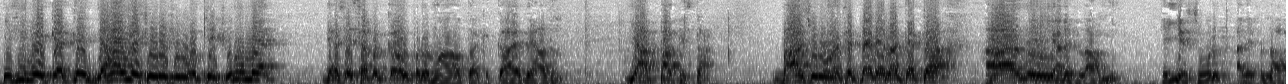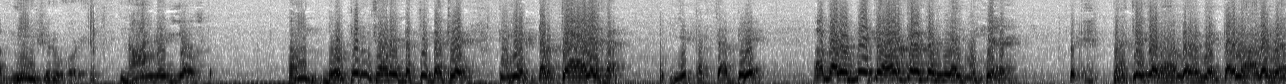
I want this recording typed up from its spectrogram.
इसीलिए कहते हैं, जहाँ ये शुरू शुरू होती है शुरू में, जैसे सबक का ऊपर अनुमान होता है कि कायद आज़म, या पाकिस्तान। बात शुरू होने से पहले अल्लाह कहता, हाजिर अलिफ्लामी कि ये सूरत अलिफ्लामीन शुरू हो रही नाम ले दिया उसका। हम बोलते नहीं सारे बच्चे बैठे, कि ये पर्चा अलिफ है। ये पर्चा बे अब अरब बे के और क्या करना है? पर्चे का नाम है, पहला अरब है।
